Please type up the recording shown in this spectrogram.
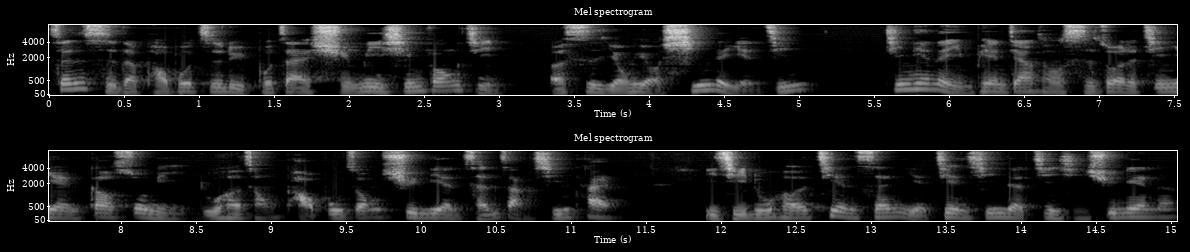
真实的跑步之旅不再寻觅新风景，而是拥有新的眼睛。今天的影片将从实作的经验告诉你如何从跑步中训练成长心态，以及如何健身也健心的进行训练呢？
